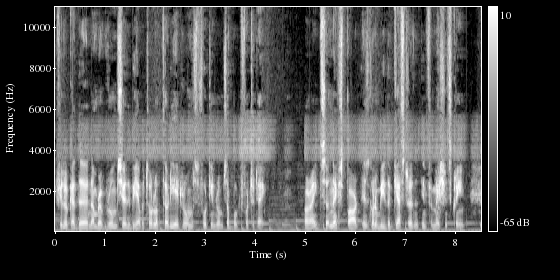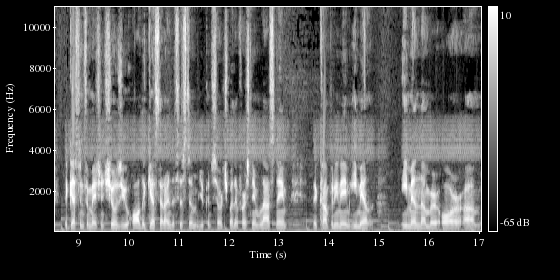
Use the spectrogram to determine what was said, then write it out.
If you look at the number of rooms here, we have a total of 38 rooms, 14 rooms are booked for today. All right, so next part is going to be the guest information screen. The guest information shows you all the guests that are in the system. You can search by their first name, last name, their company name, email, email number, or um,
